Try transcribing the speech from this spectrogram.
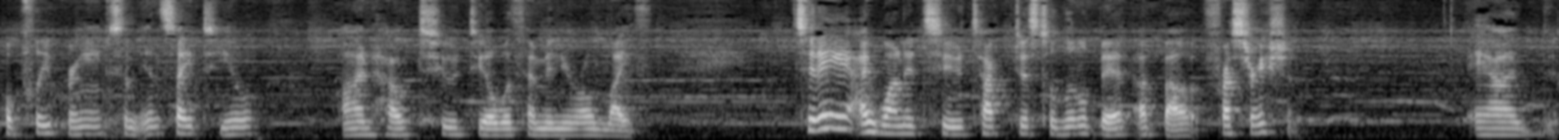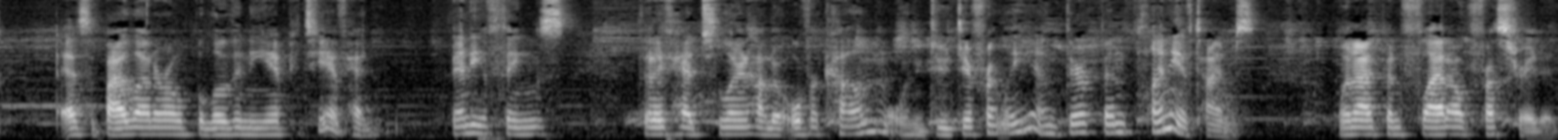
hopefully, bringing some insight to you on how to deal with them in your own life. Today, I wanted to talk just a little bit about frustration. And as a bilateral below the knee amputee, I've had many of things that I've had to learn how to overcome or do differently, and there have been plenty of times when I've been flat out frustrated.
